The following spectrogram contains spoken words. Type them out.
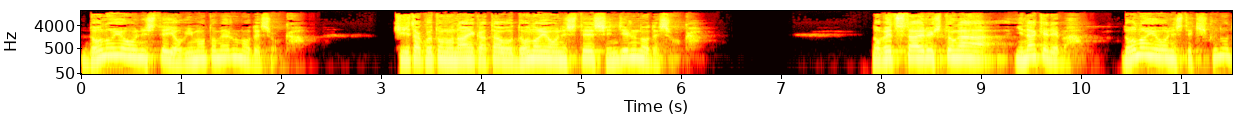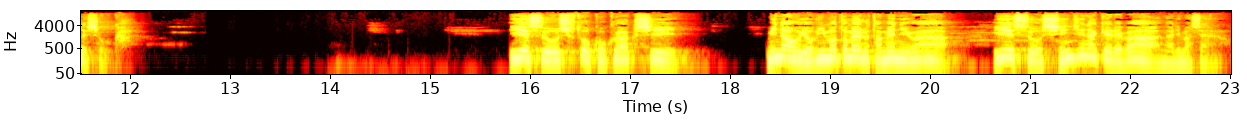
どのようにして呼び求めるのでしょうか？聞いたことのない方をどのようにして信じるのでしょうか？述べ伝える人がいなければ、どのようにして聞くのでしょうか？イエスを主と告白し、皆を呼び求めるためには、イエスを信じなければなりません。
